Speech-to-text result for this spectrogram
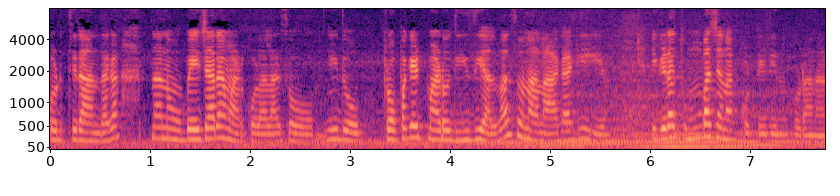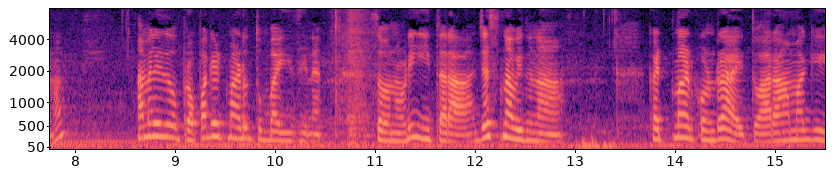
ಕೊಡ್ತೀರಾ ಅಂದಾಗ ನಾನು ಬೇಜಾರೇ ಮಾಡ್ಕೊಳ್ಳಲ್ಲ ಸೊ ಇದು ಪ್ರೊಪಗೇಟ್ ಮಾಡೋದು ಈಸಿ ಅಲ್ವಾ? ಸೊ ನಾನು ಹಾಗಾಗಿ ಈ ಗಿಡ ತುಂಬ ಚೆನ್ನಾಗಿ ಕೊಟ್ಟಿದ್ದೀನಿ ಕೂಡ ನಾನು. ಆಮೇಲೆ ಇದು ಪ್ರೊಪಗೇಟ್ ಮಾಡೋದು ತುಂಬ ಈಸಿನೇ ಸೊ ನೋಡಿ ಈ ಥರ ಜಸ್ಟ್ ನಾವು ಇದನ್ನು ಕಟ್ ಮಾಡಿಕೊಂಡ್ರೆ ಆಯಿತು. ಆರಾಮಾಗಿ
